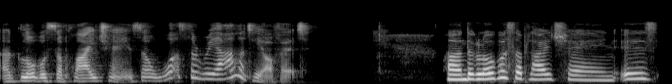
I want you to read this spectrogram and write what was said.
uh, global supply chain. So what's the reality of it? Um, the global supply chain is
